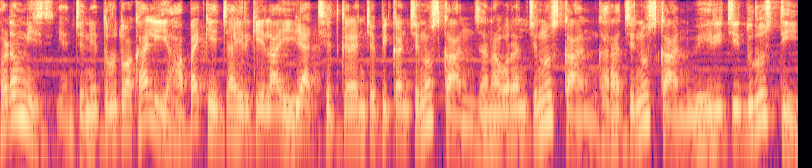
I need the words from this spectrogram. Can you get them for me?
फडणवीस यांच्या नेतृत्वाखाली हा पॅकेज जाहीर केला आहे. यात शेतकऱ्यांच्या पिकांचे नुकसान जनावरांचे नुकसान घराचे नुकसान विहिरीची दुरुस्ती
